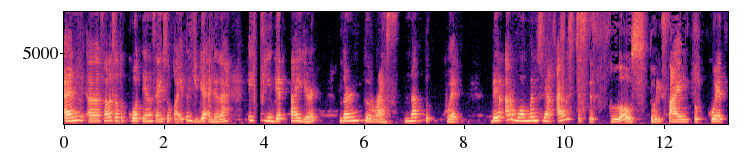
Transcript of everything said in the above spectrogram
And uh, salah satu quote yang saya suka itu juga adalah if you get tired, learn to rest, not to quit. There are moments yang I was just this close to resign, to quit,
